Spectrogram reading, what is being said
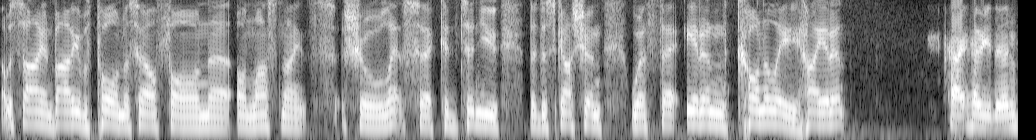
That was Si and Barry with Paul and myself on uh, on last night's show. Let's uh, continue the discussion with uh, Aaron Connelly. Hi, Aaron. Hi, how are you doing?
